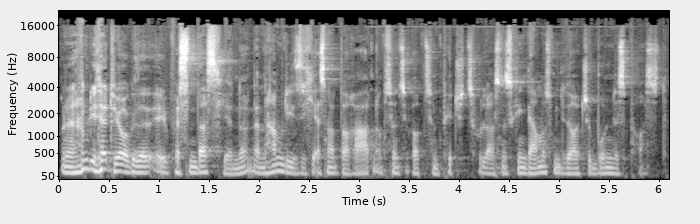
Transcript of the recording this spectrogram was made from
Und dann haben die natürlich auch gesagt, ey, was ist denn das hier? Ne? Und dann haben die sich erstmal beraten, ob sie uns überhaupt zum Pitch zulassen. Es ging damals um die Deutsche Bundespost.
